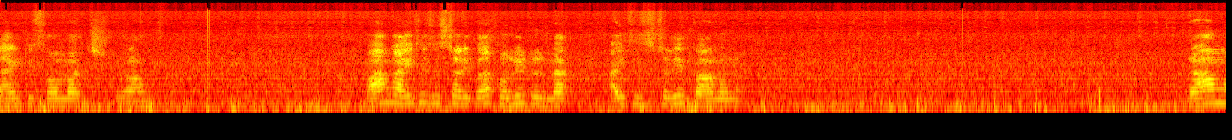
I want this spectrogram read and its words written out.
Thank you so much Ram. வாங்க ஐசி சிஸ்டர் இப்போ தான் சொல்லிட்டு இருந்தேன். ஐசி சிஸ்டரையும் காணணும் ராம்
